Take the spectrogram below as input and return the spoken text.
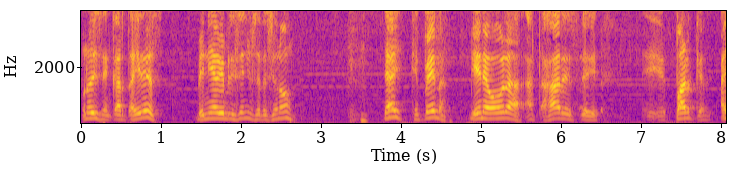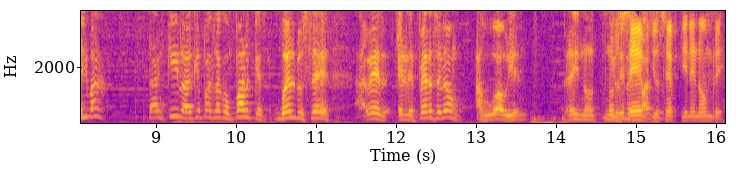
uno dice en Cartaginés, venía bien Briseño y se lesionó. Ay, qué pena. Viene ahora a atajar este eh, Parker. Ahí va. Tranquilo, a ver qué pasa con Parker. Vuelve usted. A ver, el de Pérez León ha jugado bien. Pero ahí no, no tiene Yusef, espacio. Yusef tiene nombre.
